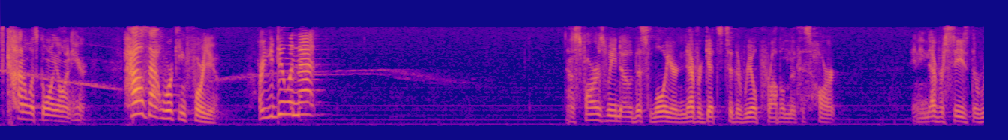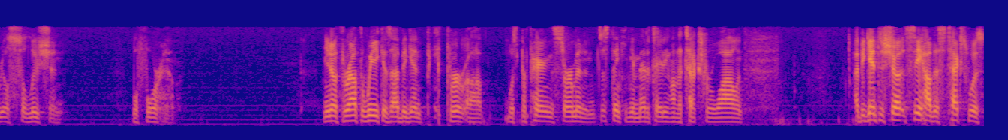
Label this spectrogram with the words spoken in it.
That's kind of what's going on here. How's that working for you? Are you doing that? Now, as far as we know, this lawyer never gets to the real problem of his heart and he never sees the real solution before him. You know, throughout the week, as I began uh, was preparing the sermon and just thinking and meditating on the text for a while, and I began to show, see how this text was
